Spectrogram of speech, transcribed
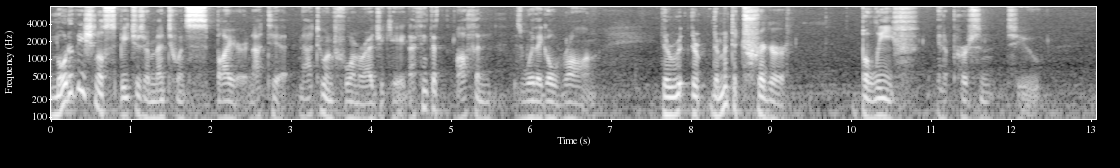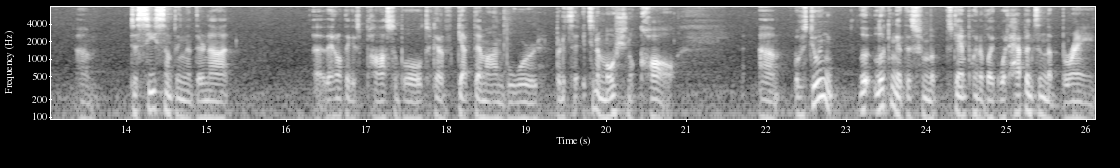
motivational speeches are meant to inspire, not to not to inform or educate. And I think that often is where they go wrong. They're they're, they're meant to trigger belief in a person to um, to see something that they're not uh, they don't think is possible to kind of get them on board but it's a, it's an emotional call. Um, I was doing lo- looking at this from a standpoint of like what happens in the brain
